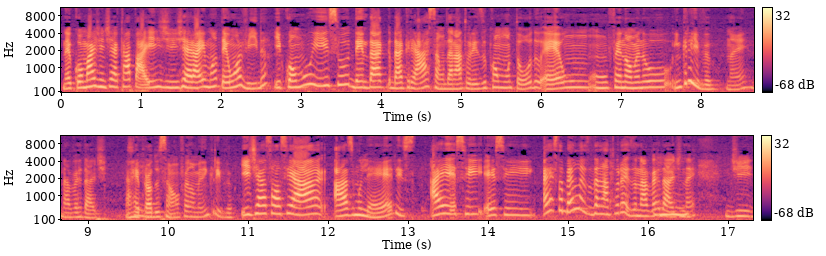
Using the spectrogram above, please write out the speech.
né, como a gente é capaz de gerar e manter uma vida e como isso dentro da, da criação da natureza como um todo é um, um fenômeno incrível, né, na verdade. A Sim. reprodução é um fenômeno incrível. E de associar as mulheres a esse, esse, a essa beleza da natureza, na verdade, uhum. né? De,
